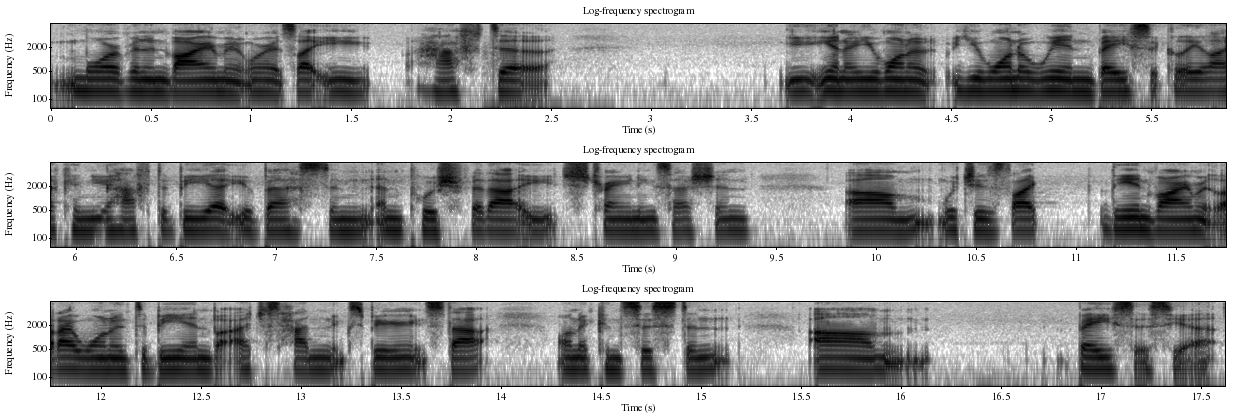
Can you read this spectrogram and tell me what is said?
more of an environment where it's like you have to you, you know you want to you want to win basically like and you have to be at your best and, and push for that each training session um, which is like the environment that I wanted to be in but I just hadn't experienced that on a consistent um, basis yet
